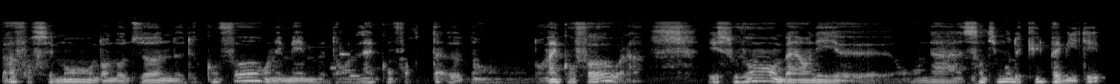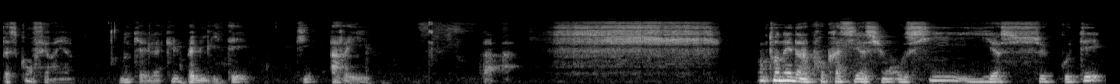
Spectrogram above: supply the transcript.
pas forcément dans notre zone de confort, on est même dans l'inconfort, euh, dans, l'inconfort, voilà. Et souvent, ben, on est, euh, on a un sentiment de culpabilité parce qu'on fait rien. Donc il y a la culpabilité qui arrive. Quand on est dans la procrastination aussi, il y a ce côté,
